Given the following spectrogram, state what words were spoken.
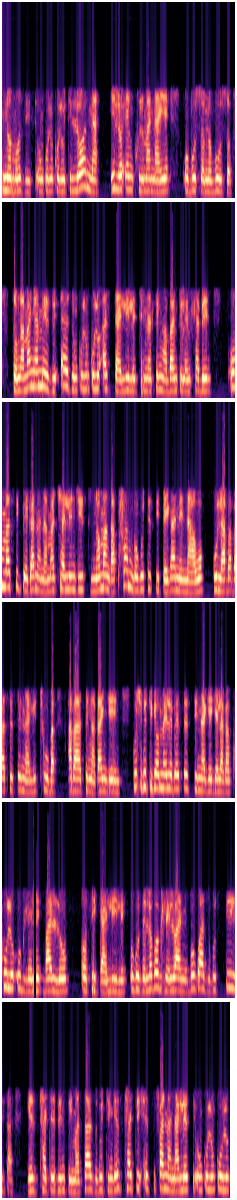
noMoses uNkulunkulu uthi lona ilo engikhuluma naye ubuso nobuso. So ngamanye amezwi eze uNkulunkulu asidalile thina singabantu la emhlabeni uma sibhekana nama challenges noma ngaphambi kokuthi sibhekane nawo kulabo abasesenalo ithuba abasengakangeni kusho ukuthi kuyomele bese sinakekela kakhulu ubudlele balo osidalile ukuze lobo budlelwane bokwazi ukusisiza ngezikhathi ezinzima. Sazi ukuthi ngezikhathi esifana nalesi uNkulunkulu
